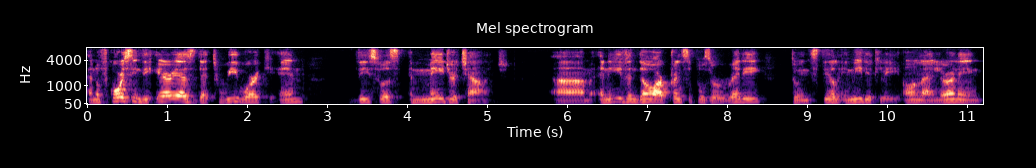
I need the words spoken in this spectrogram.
And of course, in the areas that we work in, this was a major challenge. Um, and even though our principals were ready to instill immediately online learning,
